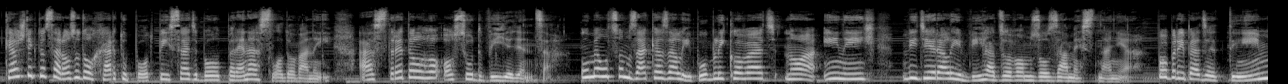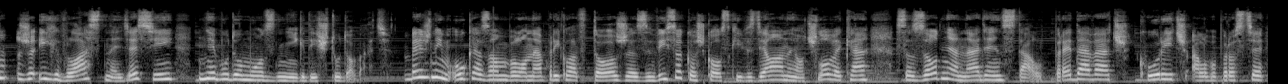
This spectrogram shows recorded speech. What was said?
Každý, kto sa rozhodol chartu podpísať, bol prenasledovaný a stretol ho osud výjedenca. Umelcom zakázali publikovať, no a iných vydierali vyhadzovom zo zamestnania. Po prípade tým, že ich vlastné deti nebudú môcť nikdy študovať. Bežným úkazom bolo napríklad to, že z vysokoškolsky vzdelaného človeka sa zo dňa na deň stal predávač, kurič alebo proste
